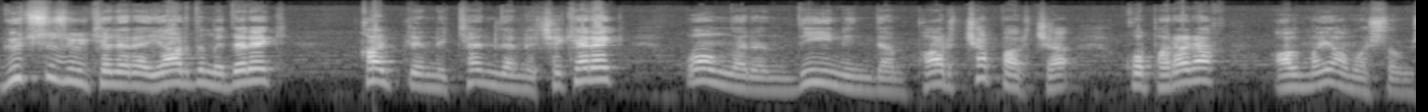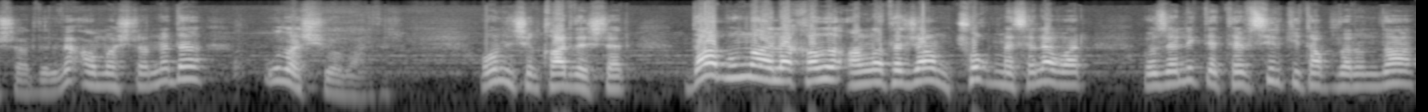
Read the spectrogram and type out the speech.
güçsüz ülkelere yardım ederek kalplerini kendilerine çekerek onların dininden parça parça kopararak almayı amaçlamışlardır ve amaçlarına da ulaşıyorlardır. Onun için kardeşler daha bununla alakalı anlatacağım çok mesele var. Özellikle tefsir kitaplarında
